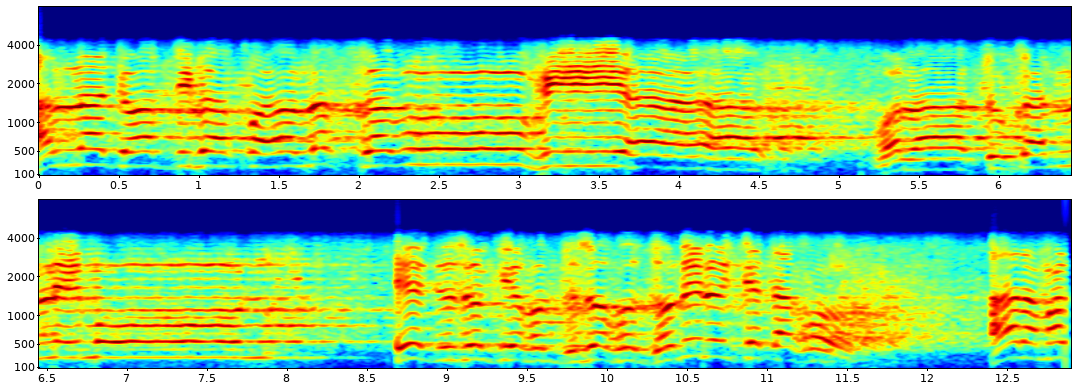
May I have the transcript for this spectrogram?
আল্লাহ জবাব দিবা ফিহা ওয়ালা তুকাল্লিমুন। এ দুজকে দুজক জলিল হইতে থাকো। আর আমার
